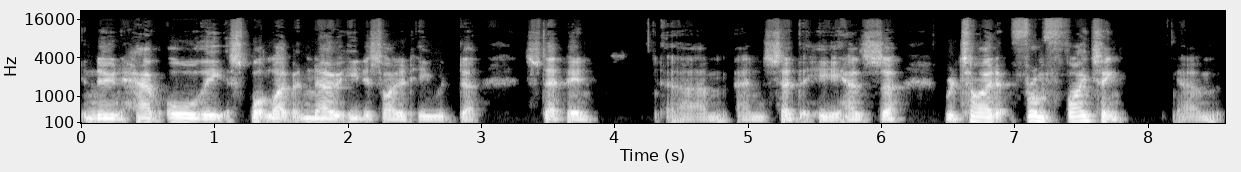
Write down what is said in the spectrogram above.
Noon have all the spotlight, but no, he decided he would uh, step in um, and said that he has uh, retired from fighting. Um,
